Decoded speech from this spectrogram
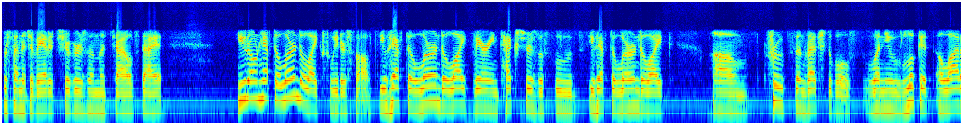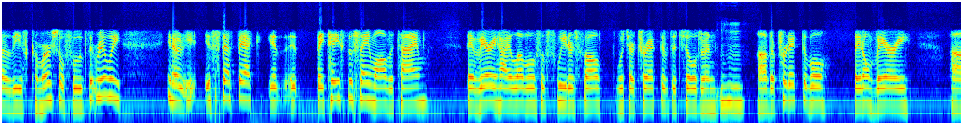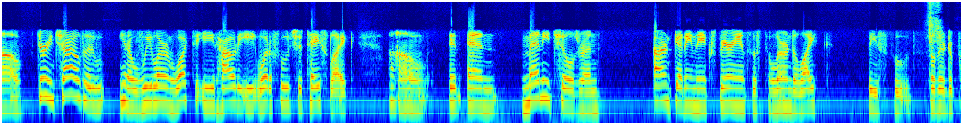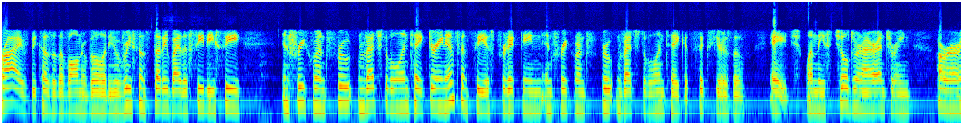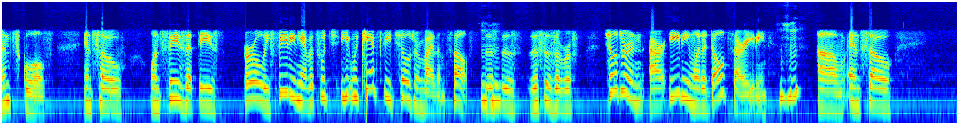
percentage of added sugars in the child's diet, you don't have to learn to like sweet or salt. You have to learn to like varying textures of foods. You have to learn to like um, fruits and vegetables. When you look at a lot of these commercial foods, it really you know, you, you step back, it, it, they taste the same all the time. They have very high levels of sweet or salt, which are attractive to children. Mm-hmm. Uh, they're predictable. They don't vary. Uh, during childhood, you know, we learn what to eat, how to eat, what a food should taste like. Um, it, and many children aren't getting the experiences to learn to like these foods. So they're deprived because of the vulnerability. A recent study by the CDC infrequent fruit and vegetable intake during infancy is predicting infrequent fruit and vegetable intake at six years of age when these children are entering or are in schools. And so one sees that these early feeding habits, which we can't feed children by themselves. Mm-hmm. This is this is a ref- children are eating what adults are eating, mm-hmm. um, and so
